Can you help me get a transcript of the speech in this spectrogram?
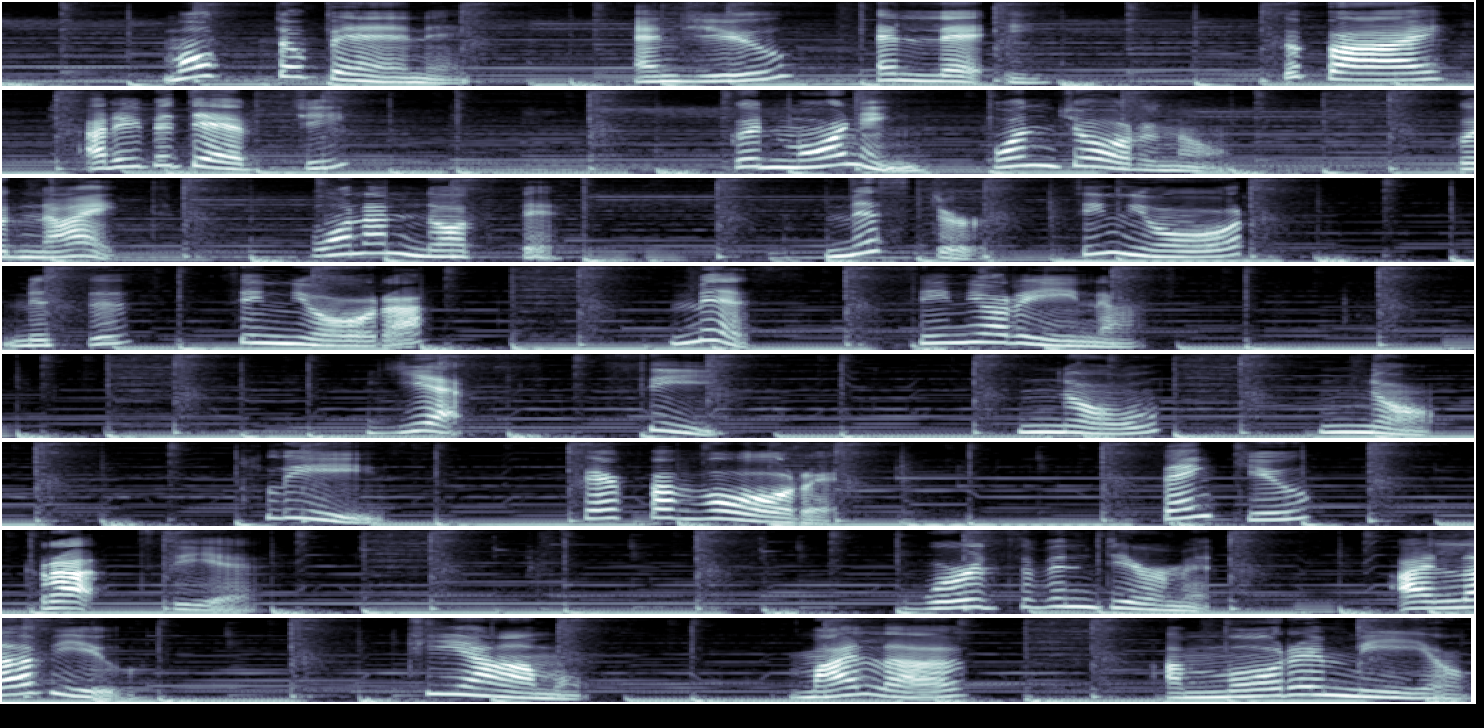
Molto bene. And you? E lei? Goodbye. Arrivederci. Good morning. Buongiorno. Good night. Buonanotte. Mr. Signor. Mrs. Signora. Miss. Signorina. Yes. sì. No, no. Please, per favore. Thank you, grazie. Words of endearment. I love you. Ti amo. My love, amore mio.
